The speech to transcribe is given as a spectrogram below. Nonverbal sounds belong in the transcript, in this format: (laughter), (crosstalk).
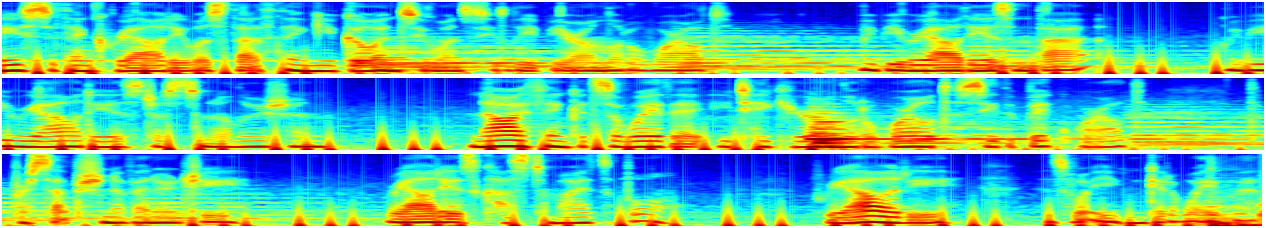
used to think reality was that thing you go into once you leave your own little world. Maybe reality isn't that. Maybe reality is just an illusion. Now I think it's a way that you take your own little world to see the big world, the perception of energy. Reality is customizable. Reality is what you can get away with.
